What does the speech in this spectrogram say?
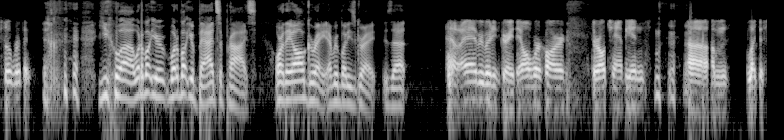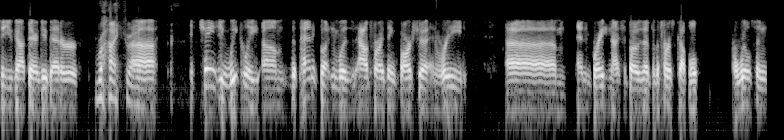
still ripping. You uh, what about your what about your bad surprise? Or are they all great? Everybody's great. Is that Everybody's great. They all work hard. They're all champions. um, like to see you go out there and do better. right? Right. Uh, it's changing weekly. Um, the panic button was out for I think Barcia and Reed, um, and Brayton, I suppose, after the first couple, or Wilson.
